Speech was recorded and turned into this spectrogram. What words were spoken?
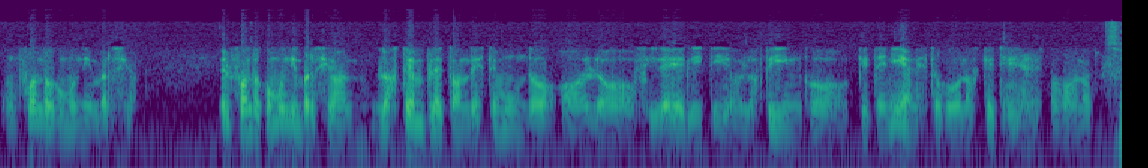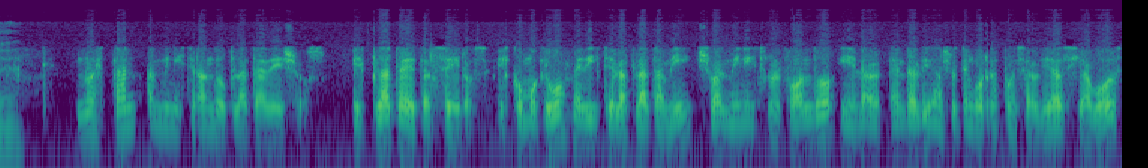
un fondo común de inversión. El fondo común de inversión, los Templeton de este mundo, o los Fidelity, o los Pinco, que tenían estos bonos, que tienen estos bonos, no están administrando plata de ellos, es plata de terceros. Es como que vos me diste la plata a mí, yo administro el fondo, y en, realidad yo tengo responsabilidad hacia vos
